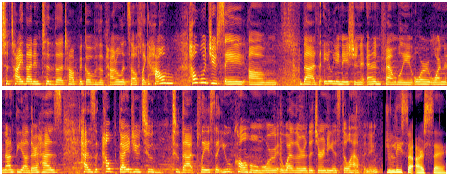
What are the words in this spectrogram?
to tie that into the topic of the panel itself, like how how would you say um, that alienation and family, or one not the other, has has helped guide you to to that place that you call home, or whether the journey is still happening? Julissa Arce.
